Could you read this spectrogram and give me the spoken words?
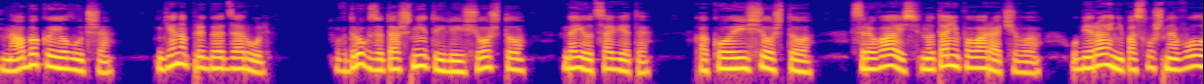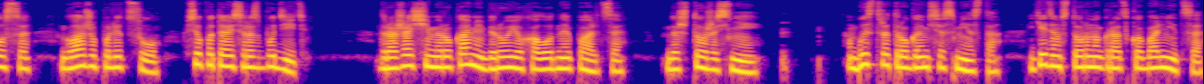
На бок ее лучше. Гена прыгает за руль. Вдруг затошнит или еще что. Дает советы. Какое еще что? Срываюсь, но Таню поворачиваю. Убираю непослушные волосы, глажу по лицу. Все пытаюсь разбудить. Дрожащими руками беру ее холодные пальцы. Да что же с ней? Быстро трогаемся с места. Едем в сторону городской больницы.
